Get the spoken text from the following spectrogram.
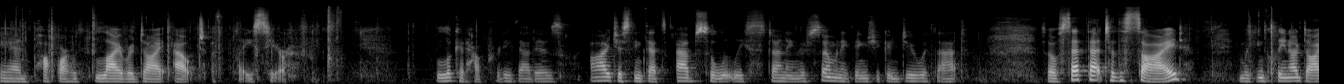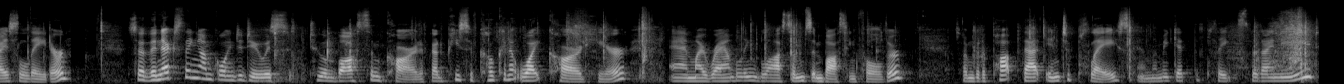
And pop our Lyra die out of place here. Look at how pretty that is. I just think that's absolutely stunning. There's so many things you can do with that. So set that to the side and we can clean our dies later. So the next thing I'm going to do is to emboss some card. I've got a piece of coconut white card here and my Rambling Blossoms embossing folder. So I'm going to pop that into place and let me get the plates that I need.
